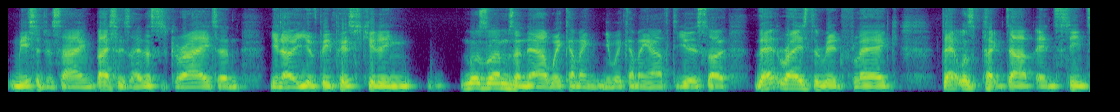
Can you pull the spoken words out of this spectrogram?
messages saying basically say this is great and you know you've been persecuting Muslims and now we're coming we're coming after you. So that raised the red flag. That was picked up and sent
